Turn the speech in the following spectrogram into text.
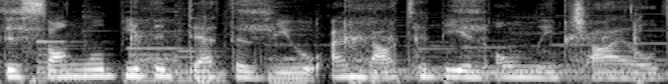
This song will be the death of you. I'm about to be an only child.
